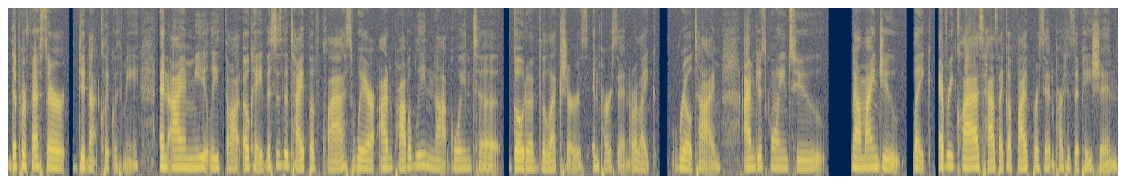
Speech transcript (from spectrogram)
the professor did not click with me. And I immediately thought, okay, this is the type of class where I'm probably not going to go to the lectures in person or like real time. I'm just going to now mind you like every class has like a 5% participation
